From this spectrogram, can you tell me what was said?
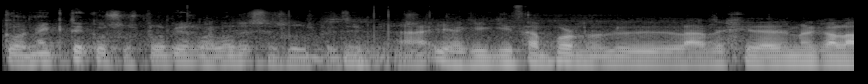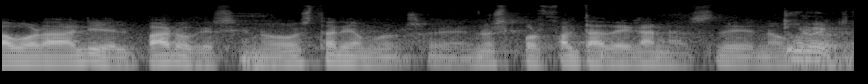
conecte con sus propios valores y sus principios. Ah, y aquí quizá por la rigidez del mercado laboral y el paro, que si no estaríamos, eh, no es por falta de ganas de no... Correcto.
